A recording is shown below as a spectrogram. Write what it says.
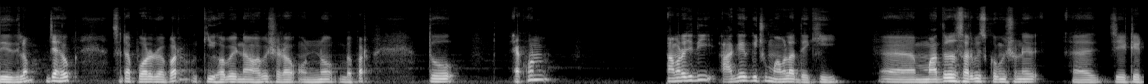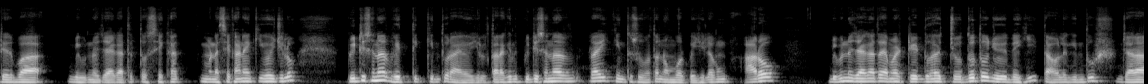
দিয়ে দিলাম। যাই হোক, সেটা পরের ব্যাপার, কী হবে না হবে সেটা অন্য ব্যাপার। তো এখন আমরা যদি আগের কিছু মামলা দেখি মাদ্রাসা সার্ভিস কমিশনের যে টেটের বা বিভিন্ন জায়গাতে, তো সেখা মানে সেখানে কি হয়েছিল? পিটিশনার ভিত্তিক কিন্তু রায় হয়েছিল। তারা কিন্তু পিটিশনাররাই কিন্তু শুধুমাত্র নম্বর পেয়েছিল এবং আরও বিভিন্ন জায়গাতে আমরা টেট দু হাজার চোদ্দোতেও যদি দেখি, তাহলে কিন্তু যারা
